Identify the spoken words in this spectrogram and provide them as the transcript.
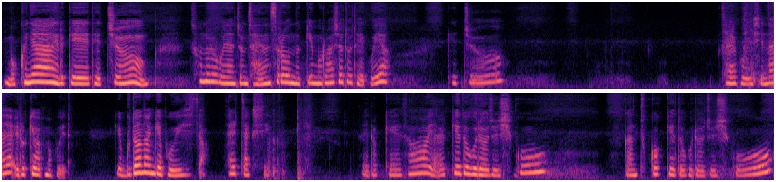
뭐 그냥 이렇게 대충 손으로 그냥 좀 자연스러운 느낌으로 하셔도 되고요. 이렇게 쭉. 잘 보이시나요? 이렇게 한번 보이다. 묻어난 게 보이시죠? 살짝씩. 이렇게 해서 얇게도 그려주시고, 약간 두껍게도 그려주시고,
